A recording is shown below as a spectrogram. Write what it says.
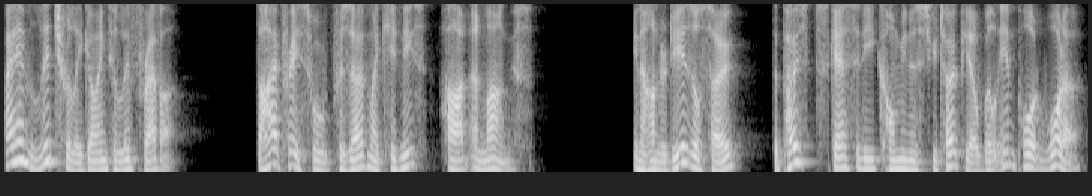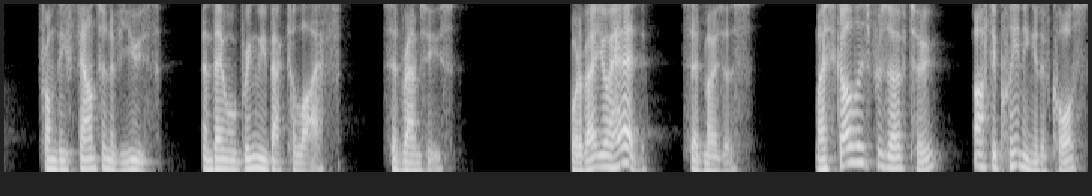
I am literally going to live forever. The high priest will preserve my kidneys, heart, and lungs. In a hundred years or so, the post scarcity communist utopia will import water from the fountain of youth, and they will bring me back to life, said Ramses. What about your head? said Moses. My skull is preserved too, after cleaning it, of course.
